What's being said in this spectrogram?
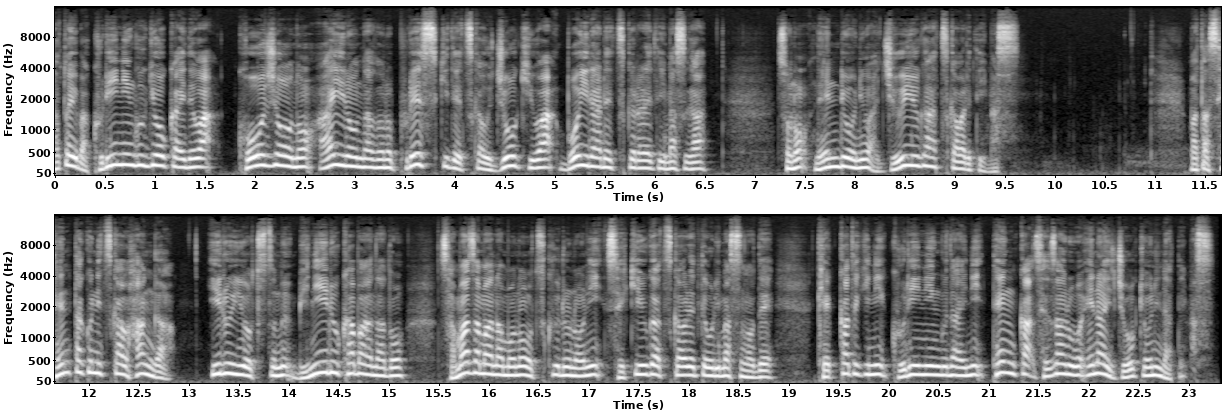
例えばクリーニング業界では工場のアイロンなどのプレス機で使う蒸気はボイラーで作られていますが、その燃料には重油が使われています。また洗濯に使うハンガー、衣類を包むビニールカバーなど様々なものを作るのに石油が使われておりますので、結果的にクリーニング代に転嫁せざるを得ない状況になっています。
